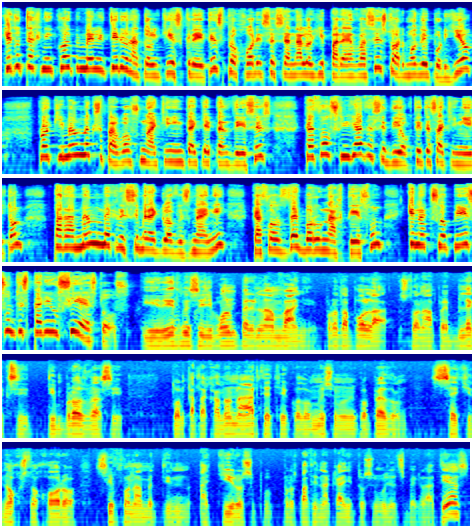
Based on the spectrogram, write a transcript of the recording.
Και το Τεχνικό Επιμελητήριο Ανατολικής Κρήτης προχώρησε σε ανάλογη παρέμβαση στο αρμόδιο Υπουργείο προκειμένου να ξεπαγώσουν ακίνητα και επενδύσεις, καθώς χιλιάδες ιδιοκτήτες ακινήτων παραμένουν μέχρι σήμερα εγκλωβισμένοι, καθώς δεν μπορούν να χτίσουν και να αξιοποιήσουν τις περιουσίες τους. Η ρύθμιση λοιπόν περιλαμβάνει πρώτα απ' όλα στο να απεμπλέξει την πρόσβαση των κατά κανόνα άρτια και οικοδομήσεων οικοπαίδων σε κοινόχρηστο χώρο σύμφωνα με την ακύρωση που προσπαθεί να κάνει το Συμβούλιο της Επικρατείας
